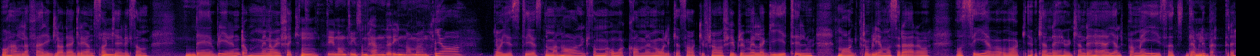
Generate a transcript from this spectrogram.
och handla färgglada grönsaker. Liksom. Det blir en dominoeffekt. Mm. Det är någonting som händer inom en. Ja, och just, just när man har liksom åkommor med olika saker från fibromyalgi till magproblem och sådär och, och se vad, kan det, hur kan det här hjälpa mig så att det blir bättre.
